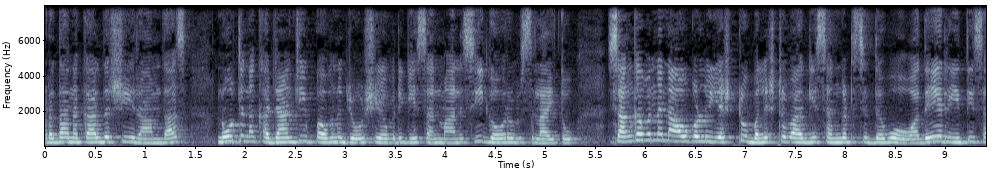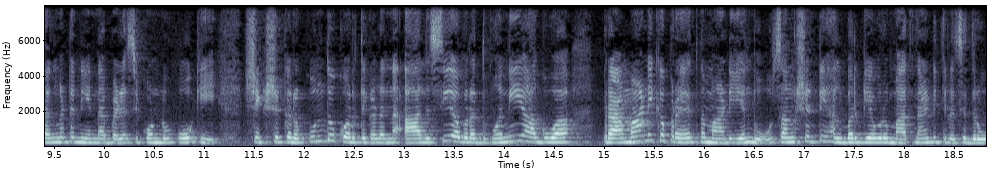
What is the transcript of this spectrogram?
ಪ್ರಧಾನ ಕಾರ್ಯದರ್ಶಿ ರಾಮದಾಸ್, ನೂತನ ಖಜಾಂಚಿ ಪವನ್ ಜೋಶಿ ಅವರಿಗೆ ಸನ್ಮಾನಿಸಿ ಗೌರವಿಸಲಾಯಿತು. ಸಂಘವನ್ನು ನಾವುಗಳು ಎಷ್ಟು ಬಲಿಷ್ಠವಾಗಿ ಸಂಘಟಿಸಿದ್ದೆವೋ ಅದೇ ರೀತಿ ಸಂಘಟನೆಯನ್ನ ಬೆಳೆಸಿಕೊಂಡು ಹೋಗಿ ಶಿಕ್ಷಕರ ಕುಂದುಕೊರತೆಗಳನ್ನು ಆಲಿಸಿ ಅವರ ಧ್ವನಿಯಾಗುವ ಪ್ರಾಮಾಣಿಕ ಪ್ರಯತ್ನ ಮಾಡಿ ಎಂದು ಸಂಶೆಟ್ಟಿ ಹಲ್ಬರ್ಗೆ ಅವರು ಮಾತನಾಡಿ ತಿಳಿಸಿದರು.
